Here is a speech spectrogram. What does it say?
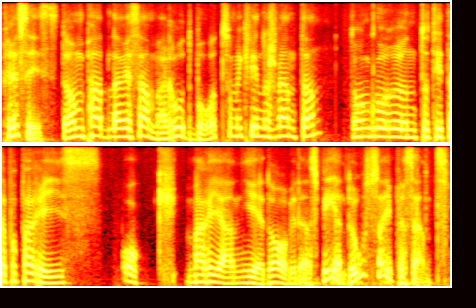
Precis, de paddlar i samma roddbåt som i Kvinnors väntan. De går runt och tittar på Paris och Marianne ger David en speldosa i present.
